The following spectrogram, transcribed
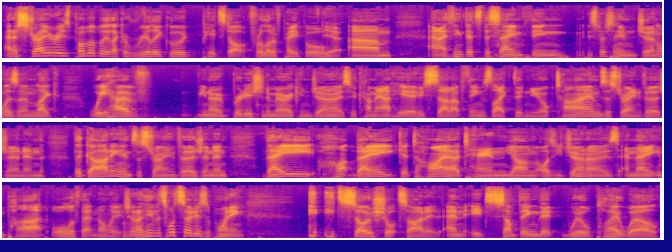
and Australia is probably like a really good pit stop for a lot of people. Yeah. Um, and I think that's the same thing, especially in journalism. Like we have, you know, British and American journalists who come out here who start up things like the New York Times Australian version and the Guardian's Australian version, and they they get to hire ten young Aussie journos and they impart all of that knowledge. And I think that's what's so disappointing. It's so short sighted, and it's something that will play well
